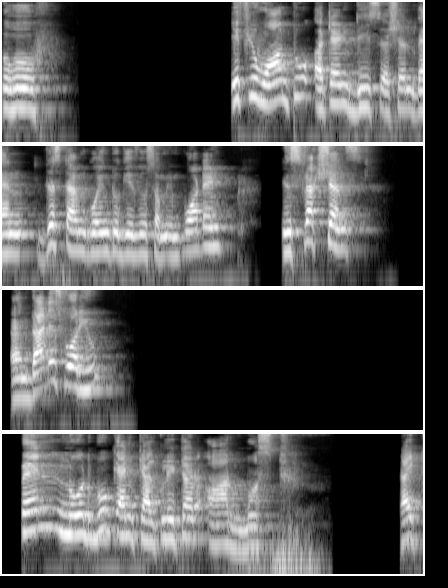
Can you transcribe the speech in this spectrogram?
so if you want to attend this session, then just I'm going to give you some important instructions and that is for you. Pen, notebook and calculator are must, right?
